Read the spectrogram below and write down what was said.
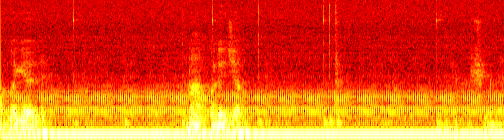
Abla geldi. Ha kolejyalı. Bir dakika şöyle.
